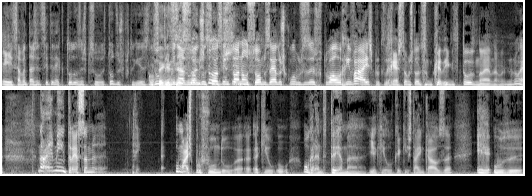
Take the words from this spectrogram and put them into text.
é isso a vantagem de centeno, é que todas as pessoas, todos os portugueses, de um determinado ser. ângulo, todos, são Só não somos é dos clubes de futebol rivais, porque de resto somos todos um bocadinho de tudo, não é? Não, não é? Não, a mim interessa-me, o mais profundo, aqui, o, o, o grande tema e aquilo que aqui está em causa é o de,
